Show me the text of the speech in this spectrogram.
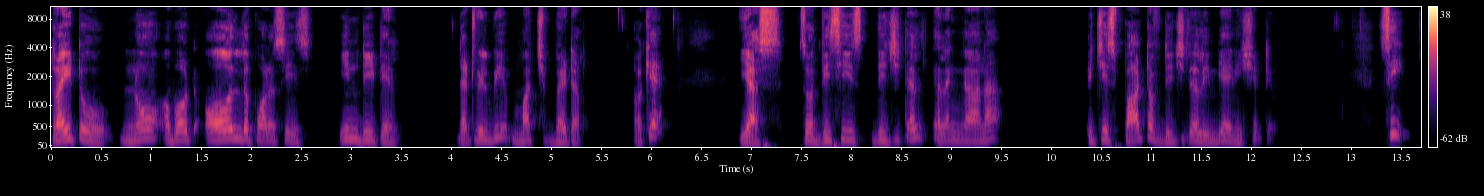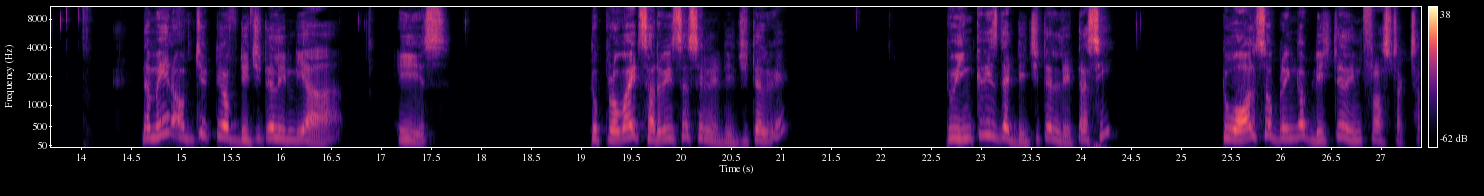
Try to know about all the policies in detail. That will be much better. Okay. Yes. So, this is Digital Telangana, which is part of Digital India initiative. See, the main objective of Digital India is to provide services in a digital way, to increase the digital literacy, to also bring up digital infrastructure,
